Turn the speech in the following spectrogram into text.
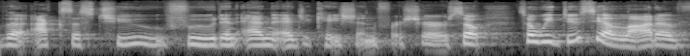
the access to food and, and education for sure. So so we do see a lot of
